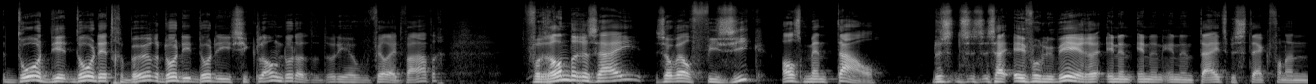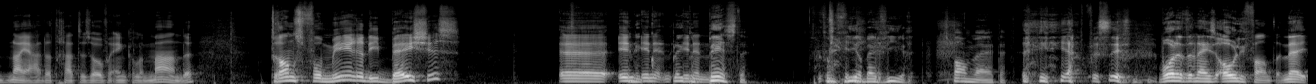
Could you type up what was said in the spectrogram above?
door dit, door dit gebeuren, door die, door die cycloon, door, dat, door die hoeveelheid water... veranderen zij zowel fysiek als mentaal. Dus zij evolueren in een, in, een, in een tijdsbestek van een, nou ja, dat gaat dus over enkele maanden. Transformeren die beestjes uh, in, in, in, in, in een... beste. Van 4 bij 4 spanwijdte. ja, precies. Worden het ineens olifanten? Nee.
